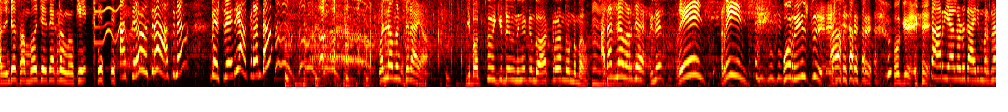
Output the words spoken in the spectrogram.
അതിന്റെ സംഭവം ചെയ്തേക്കണം നോക്കി. അസുര അസുര ആസന ബെസ്ലേരി ആക്രാന്ത. വല്ല മനസ്സിലായോ ഈ വസ്തു വെക്കുന്നതിൽ നിങ്ങൾക്ക് എന്തോ ആക്രാന്തം ഉണ്ടെന്നാണ്. അതല്ല പറഞ്ഞത് പിന്നെ? Reels reels. ഓ റീൽസ്. ഓക്കെ. അറിയാലോട് കാര്യം പറഞ്ഞ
